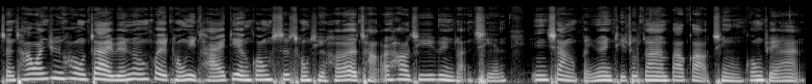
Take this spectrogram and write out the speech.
审查完毕后，在原论会同意台电公司重启核二厂二号机运转前，应向本院提出专案报告，请公决案。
